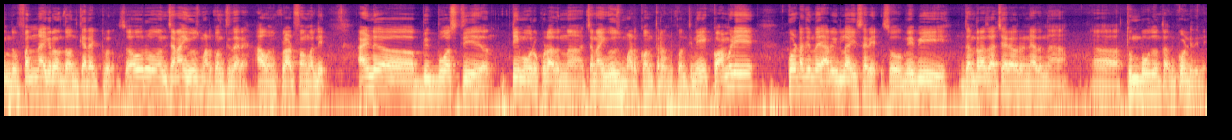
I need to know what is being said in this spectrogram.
ಒಂದು ಫನ್ ಆಗಿರೋಂಥ ಒಂದು ಕ್ಯಾರೆಕ್ಟ್ರು ಸೊ ಅವರು ಒಂದು ಚೆನ್ನಾಗಿ ಯೂಸ್ ಮಾಡ್ಕೊತಿದ್ದಾರೆ ಆ ಒಂದು ಪ್ಲಾಟ್ಫಾರ್ಮಲ್ಲಿ and Bigg Boss the team ಅವರು ಕೂಡ ಅದನ್ನು ಚೆನ್ನಾಗಿ ಯೂಸ್ ಮಾಡ್ಕೊತಾರೆ ಅಂದ್ಕೊತೀನಿ ಕಾಮಿಡಿ ಕೋಟಾದಿಂದ ಯಾರೂ ಇಲ್ಲ ಈ ಸರಿ. ಸೊ ಮೇ ಬಿ ಧನರಾಜ್ ಆಚಾರ್ಯ ಅವರನ್ನೇ ಅದನ್ನು ತುಂಬೋದು ಅಂತ ಅಂದ್ಕೊಂಡಿದ್ದೀನಿ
